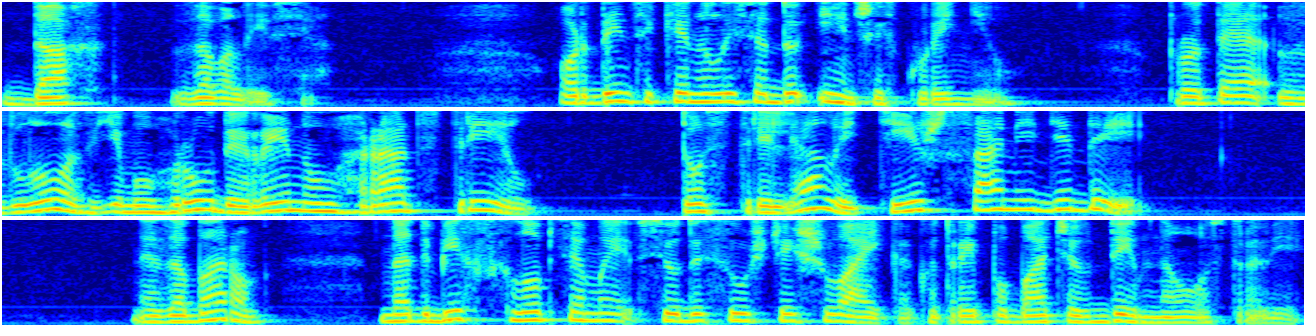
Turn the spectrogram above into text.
дах завалився. Ординці кинулися до інших куренів. Проте зло з їм у груди ринув град стріл. То стріляли ті ж самі діди. Незабаром надбіг з хлопцями всюди сущий швайка, котрий побачив дим на острові.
